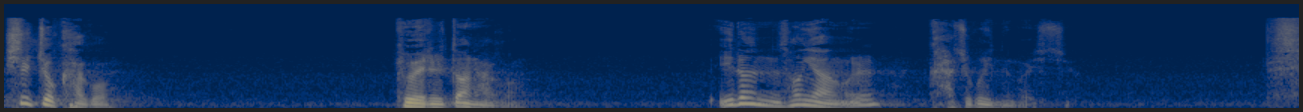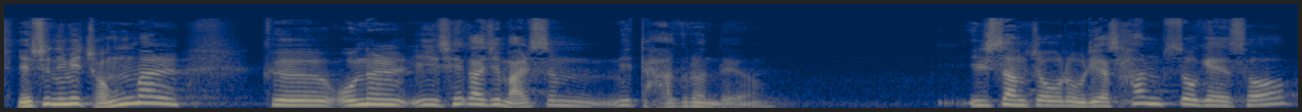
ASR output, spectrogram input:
실족하고 교회를 떠나고 이런 성향을 가지고 있는 것이죠. 예수님이 정말 그 오늘 이 세 가지 말씀이 다 그런데요. 일상적으로 우리가 삶 속에서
